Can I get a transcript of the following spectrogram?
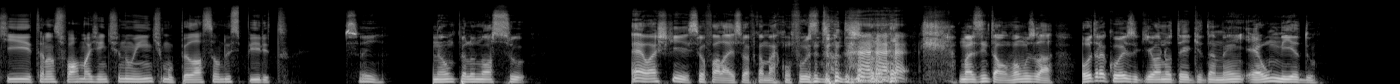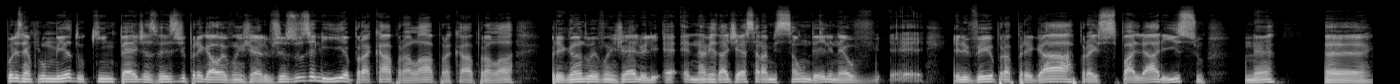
que transforma a gente no íntimo pela ação do Espírito. Isso aí. Não pelo nosso. É, eu acho que se eu falar isso vai ficar mais confuso, então deixa eu Mas então, vamos lá. Outra coisa que eu anotei aqui também é o medo. Por exemplo, o medo que impede às vezes de pregar o evangelho. Jesus ele ia para cá, para lá, para cá, para lá, pregando o evangelho. Ele, é, é, na verdade, essa era a missão dele, né? É, ele veio para pregar, para espalhar isso, né? É,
